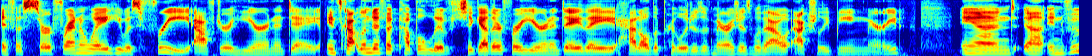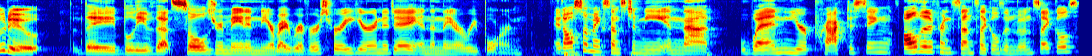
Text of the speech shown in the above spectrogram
if a serf ran away, he was free after a year and a day. In Scotland, if a couple lived together for a year and a day, they had all the privileges of marriages without actually being married. And uh, in voodoo, they believe that souls remain in nearby rivers for a year and a day and then they are reborn. It also makes sense to me in that when you're practicing all the different sun cycles and moon cycles,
